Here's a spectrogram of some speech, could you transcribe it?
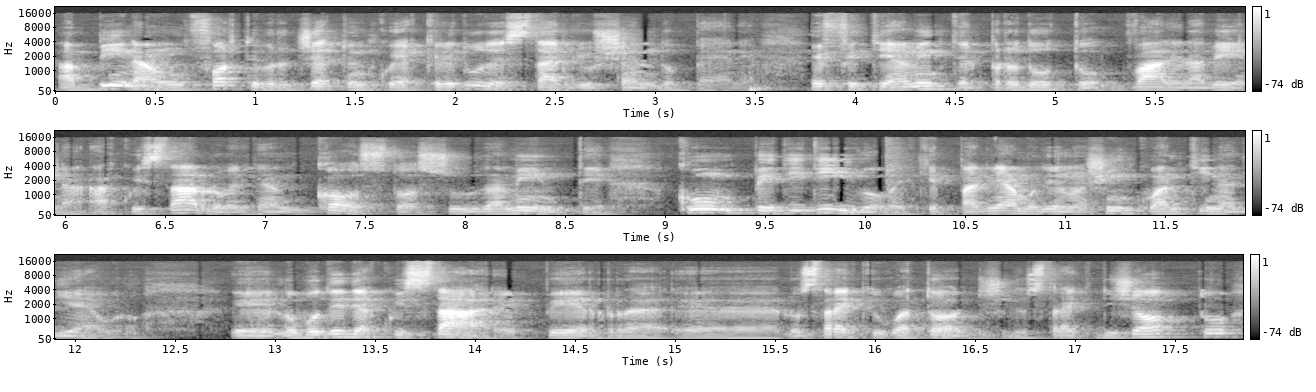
abbina un forte progetto in cui ha creduto e sta riuscendo bene. Effettivamente il prodotto vale la pena acquistarlo perché ha un costo assolutamente competitivo perché parliamo di una cinquantina di euro eh, lo potete acquistare per eh, lo Strike 14, lo Strike 18,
